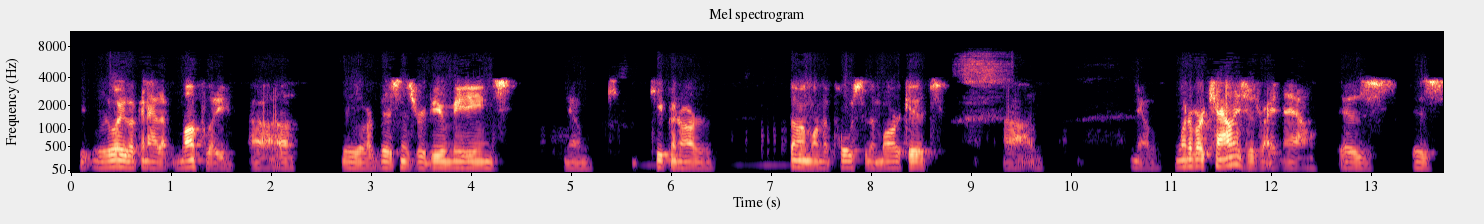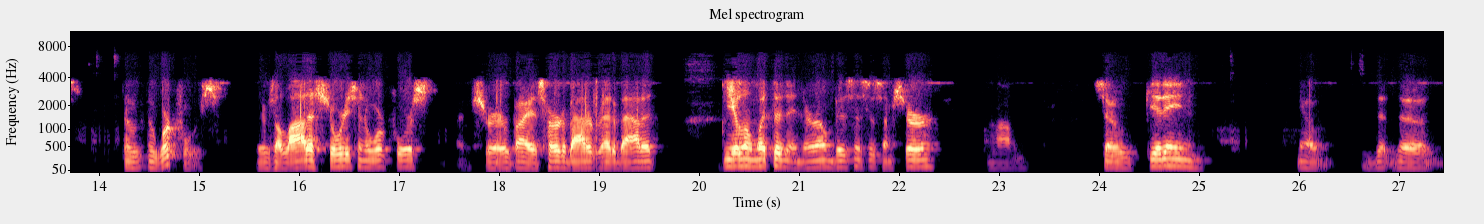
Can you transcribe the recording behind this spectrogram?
we're really looking at it monthly uh, through our business review meetings. You know, keeping our thumb on the pulse of the market. Um, you know, one of our challenges right now is is the, the workforce. There's a lot of shortage in the workforce. I'm sure everybody has heard about it, read about it, dealing with it in their own businesses. I'm sure. Um, so getting, you know, the, the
